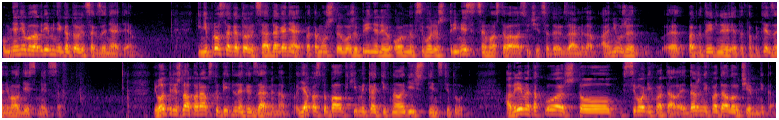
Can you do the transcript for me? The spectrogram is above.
у меня не было времени готовиться к занятиям. И не просто готовиться, а догонять, потому что его же приняли, он всего лишь три месяца ему оставалось учиться до экзаменов, а они уже, э, подготовительный этот факультет занимал 10 месяцев. И вот пришла пора вступительных экзаменов. Я поступал в химико-технологический институт. А время такое, что всего не хватало, и даже не хватало учебников.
